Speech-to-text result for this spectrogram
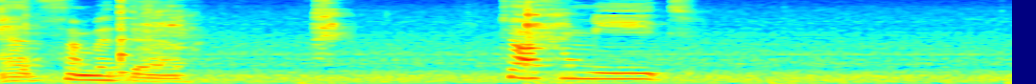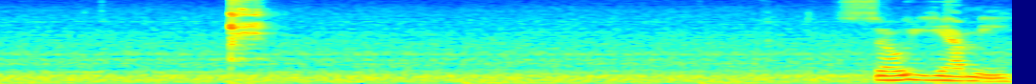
Add some of the taco meat. So yummy.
